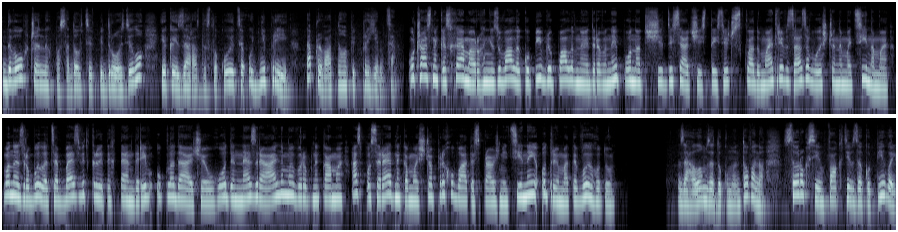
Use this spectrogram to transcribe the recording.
двох чинних посадовців підрозділу, який зараз дислокується у Дніпрі, та приватного підприємця. Учасники схеми організували купівлю паливної деревини понад 66 тисяч складометрів за завищеними цінами. Вони зробили це без відкритих тендерів, укладаючи угоди не з реальними виробниками, а з посередниками, щоб приховати справжні ціни й отримати вигоду. Загалом задокументовано 47 фактів закупівель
